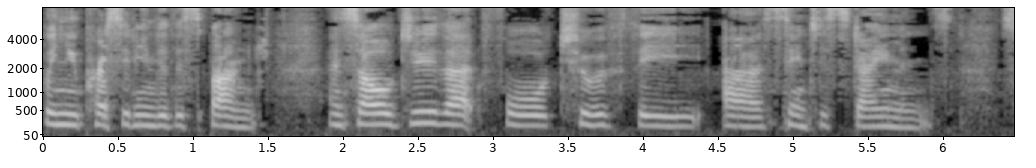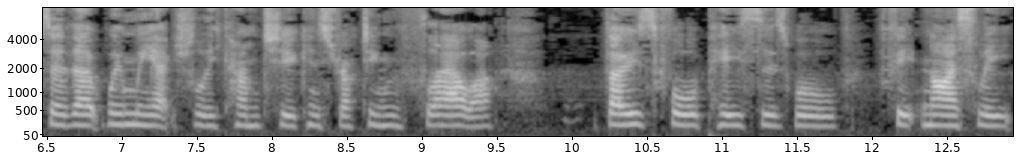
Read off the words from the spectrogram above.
when you press it into the sponge. And so I'll do that for two of the uh, center stamens so that when we actually come to constructing the flower those four pieces will fit nicely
